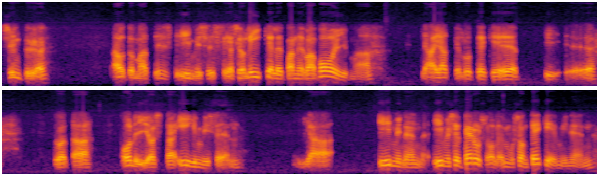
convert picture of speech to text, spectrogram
syntyy automaattisesti ihmisessä ja se on liikkeelle paneva voimaa. Ja ajattelu tekee tuota, oliosta ihmisen ja ihminen, ihmisen perusolemus on tekeminen,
